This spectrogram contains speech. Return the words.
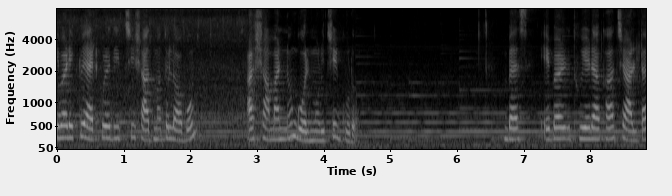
এবার একটু অ্যাড করে দিচ্ছি স্বাদ মতো লবণ আর সামান্য গোলমরিচের গুঁড়ো। ব্যাস, এবার ধুয়ে রাখা চালটা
